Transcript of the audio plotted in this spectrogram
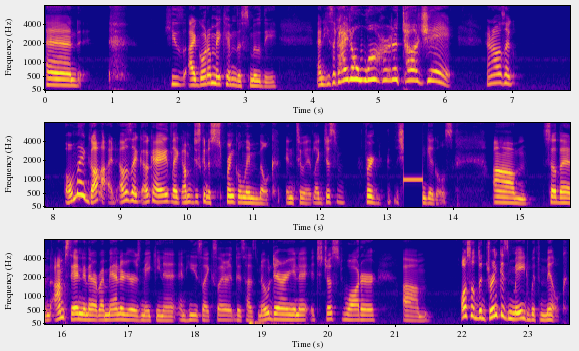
And he's I go to make him the smoothie, and he's like, I don't want her to touch it. And I was like, oh my god. I was like, okay, like I'm just gonna sprinkle in milk into it, like just for giggles. Um, So then I'm standing there, my manager is making it, and he's like, Sir, this has no dairy in it. It's just water. Um, also, the drink is made with milk.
